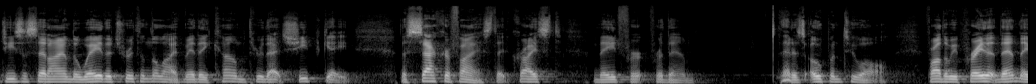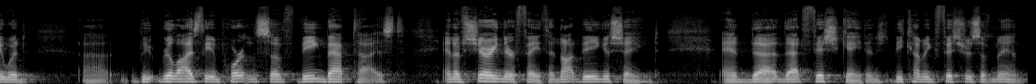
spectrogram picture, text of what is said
Jesus said, I am the way, the truth, and the life. May they come through that sheep gate the sacrifice that Christ made for, for them that is open to all. Father, we pray that then they would uh, be, realize the importance of being baptized and of sharing their faith and not being ashamed. And uh, that fish gate and becoming fishers of men.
